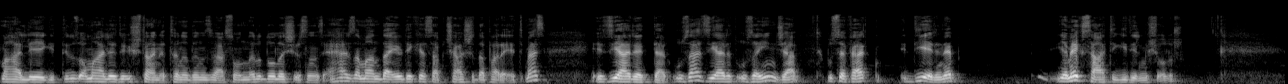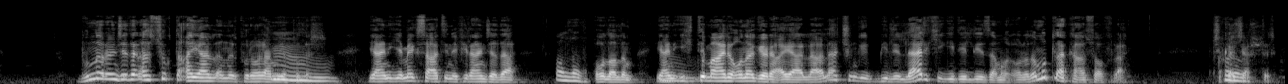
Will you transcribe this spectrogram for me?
mahalleye gittiniz o mahallede üç tane tanıdığınız varsa onları dolaşırsınız. E, her zaman da evdeki hesap çarşıda para etmez. E, ziyaretler uzar. Ziyaret uzayınca bu sefer diğerine yemek saati gidilmiş olur. Bunlar önceden az çok da ayarlanır program hmm. yapılır. Yani yemek saatine filanca da olalım. olalım. Yani hmm. ihtimali ona göre ayarlarlar. Çünkü bilirler ki gidildiği zaman orada mutlaka sofra çıkacaktır. Kurulur.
